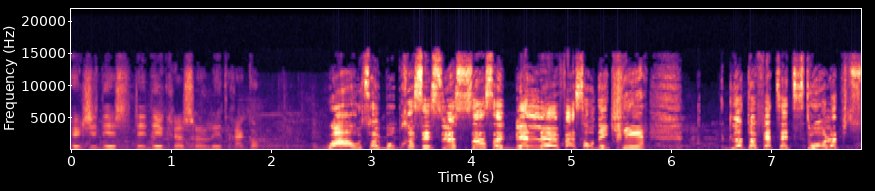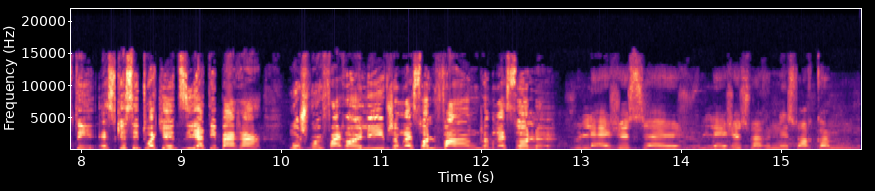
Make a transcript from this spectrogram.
fait que j'ai décidé d'écrire sur les dragons. Wow, c'est un beau processus, ça. C'est une belle euh, façon d'écrire. Là, tu as fait cette histoire-là, puis tu t'es. Est-ce que c'est toi qui as dit à tes parents, moi, je veux faire un livre, j'aimerais ça le vendre, j'aimerais ça le. Je voulais juste, euh, je voulais juste faire une histoire comme,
